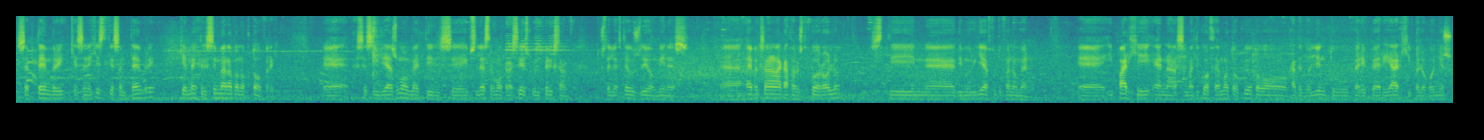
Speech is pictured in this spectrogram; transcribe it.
Σεπτέμβρη και συνεχίστηκε Σεπτέμβρη και μέχρι σήμερα τον Οκτώβρη. Ε, σε συνδυασμό με τις ε, υψηλές θερμοκρασίες που υπήρξαν τους τελευταίους δύο μήνες ε, έπαιξαν ένα καθοριστικό ρόλο στην δημιουργία αυτού του φαινομένου. Ε, υπάρχει ένα σημαντικό θέμα το οποίο το κατεντολήν του Περιπεριάρχη Πελοποννήσου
